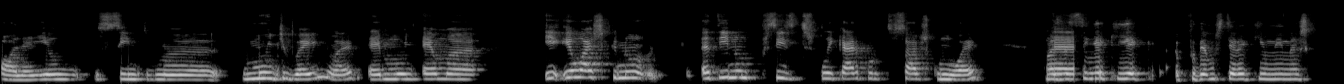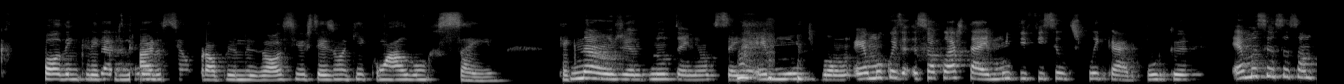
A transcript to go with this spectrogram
Olha, eu sinto-me muito bem, não é? É, muito, é uma. Eu acho que não, a ti não preciso te explicar porque tu sabes como é. Mas é, assim aqui é, podemos ter aqui meninas que podem querer criar o seu próprio negócio e estejam aqui com algum receio. Que é que... Não, gente, não tenham que ser, é muito bom. É uma coisa, só que lá está, é muito difícil de explicar, porque é uma sensação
